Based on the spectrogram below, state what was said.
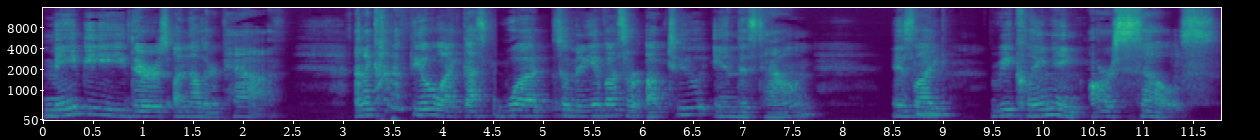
maybe there's another path. And I kind of feel like that's what so many of us are up to in this town is mm-hmm. like reclaiming ourselves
